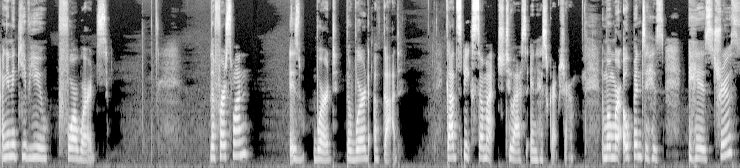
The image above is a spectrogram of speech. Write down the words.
I'm going to give you four words. The first one is word, the word of God. God speaks so much to us in his scripture. And when we're open to his his truth,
